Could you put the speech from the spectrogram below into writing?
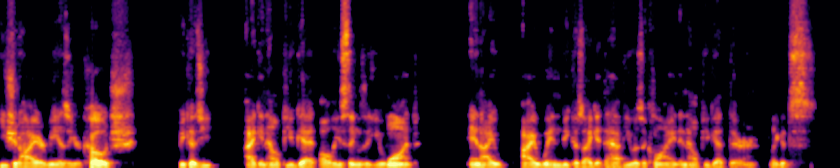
you should hire me as your coach because you, I can help you get all these things that you want. And I, I win because I get to have you as a client and help you get there. Like it's,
